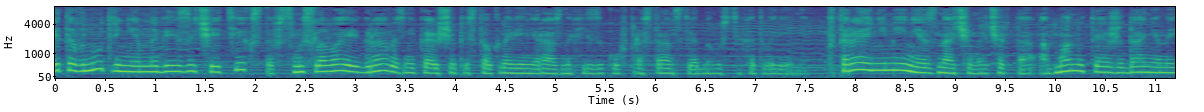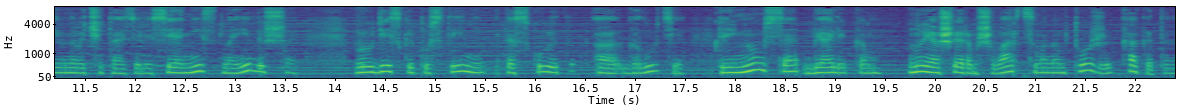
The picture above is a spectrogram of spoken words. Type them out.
Это внутреннее многоязычие текстов, смысловая игра, возникающая при столкновении разных языков в пространстве одного стихотворения. Вторая не менее значимая черта – обманутые ожидания наивного читателя. Сионист на идыше в иудейской пустыне и тоскует о Галуте, клянемся Бяликом, ну и Ашером Шварцманом тоже. Как это?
